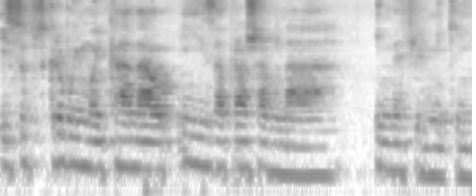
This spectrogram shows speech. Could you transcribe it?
i subskrybuj mój kanał i zapraszam na inne filmiki.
